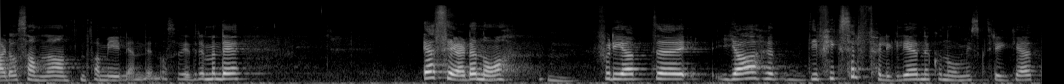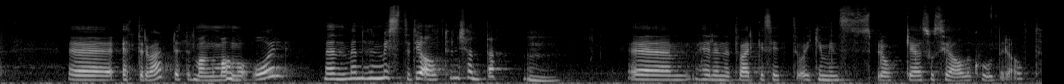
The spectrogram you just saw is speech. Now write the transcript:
er det å savne annet enn familien din osv.? Men det Jeg ser det nå. Mm. Fordi at uh, ja, de fikk selvfølgelig en økonomisk trygghet eh, etter hvert, etter mange mange år. Men, men, hun mistet jo alt hun kjente. Mm. Eh, hele nettverket sitt, og ikke minst språket, sosiale koder og alt.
